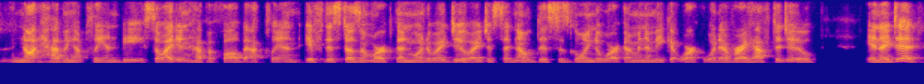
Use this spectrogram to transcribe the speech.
not having a plan b. So i didn't have a fallback plan. If this doesn't work then what do i do? I just said no this is going to work. I'm going to make it work whatever i have to do. And i did.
